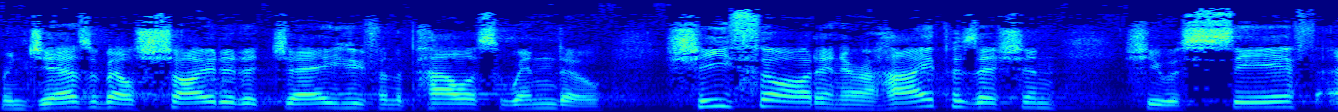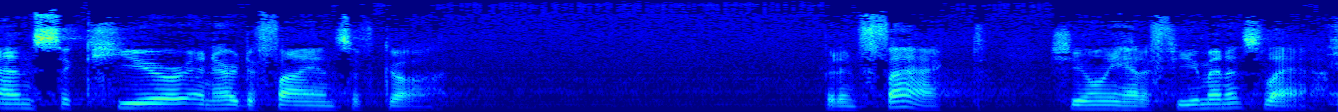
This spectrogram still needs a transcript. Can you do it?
When Jezebel shouted at Jehu from the palace window, she thought in her high position she was safe and secure in her defiance of God. But in fact, she only had a few minutes left.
